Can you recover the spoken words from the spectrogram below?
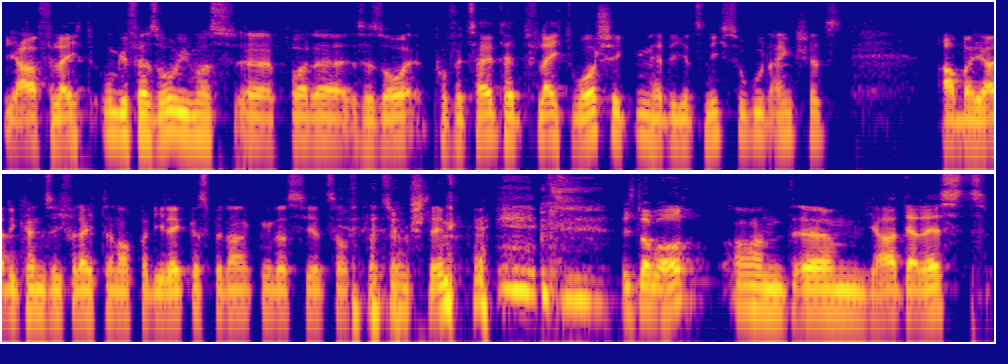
ja, vielleicht ungefähr so, wie man es äh, vor der Saison prophezeit hätte. Vielleicht Washington hätte ich jetzt nicht so gut eingeschätzt. Aber ja, die können sich vielleicht dann auch bei die Lakers bedanken, dass sie jetzt auf Platz 5 stehen. ich glaube auch. Und ähm, ja, der Rest,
